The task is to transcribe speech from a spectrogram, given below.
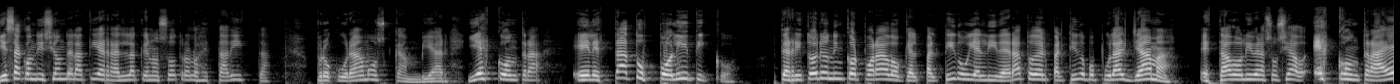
Y esa condición de la tierra es la que nosotros los estadistas procuramos cambiar y es contra el estatus político territorio no incorporado que el partido y el liderato del Partido Popular llama Estado Libre Asociado, es contra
